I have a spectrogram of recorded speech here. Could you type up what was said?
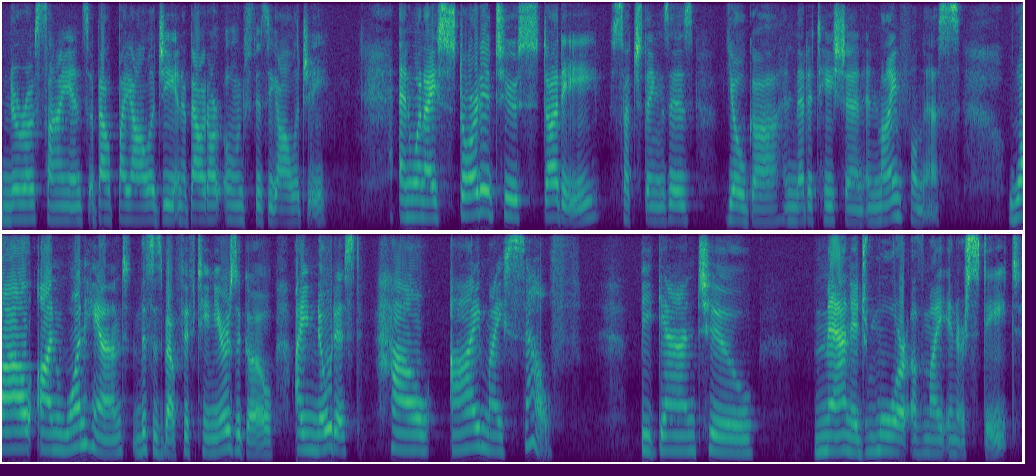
neuroscience, about biology, and about our own physiology. And when I started to study such things as yoga and meditation and mindfulness, while on one hand, this is about 15 years ago, I noticed how I myself began to manage more of my inner state,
